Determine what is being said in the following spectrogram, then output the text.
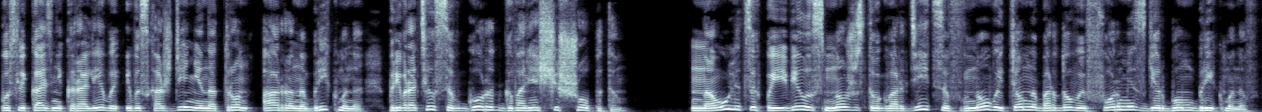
после казни королевы и восхождения на трон Аарона Брикмана превратился в город, говорящий шепотом. На улицах появилось множество гвардейцев в новой темно-бордовой форме с гербом Брикманов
